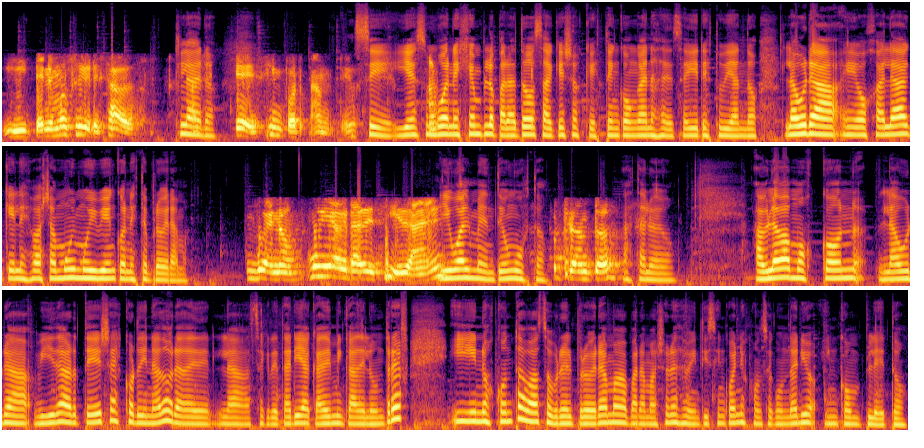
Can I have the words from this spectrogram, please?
Y tenemos egresados. Claro. Es importante. Sí, y es un buen ejemplo para todos aquellos que estén con ganas de seguir estudiando. Laura, eh, ojalá que les vaya muy, muy bien con este programa. Bueno, muy agradecida. ¿eh? Igualmente, un gusto. Hasta pronto. Hasta luego. Hablábamos con Laura Vidarte, ella es coordinadora de la Secretaría Académica de la UNTREF y nos contaba sobre el programa para mayores de 25 años con secundario incompleto.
